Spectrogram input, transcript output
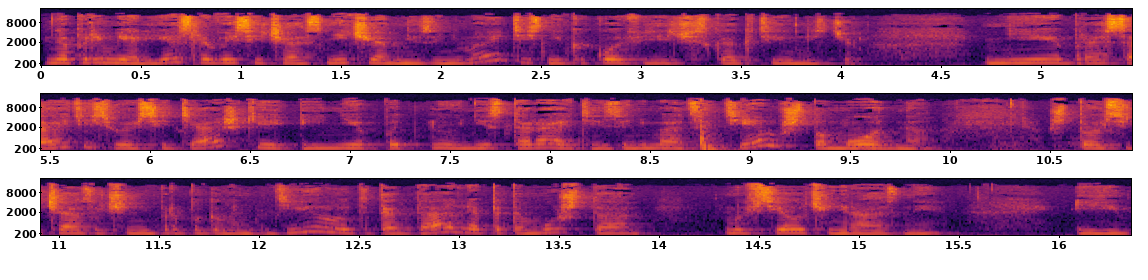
Например, если вы сейчас ничем не занимаетесь, никакой физической активностью, не бросайтесь во все тяжкие и не, ну, не старайтесь заниматься тем, что модно, что сейчас очень пропагандируют и так далее, потому что мы все очень разные. И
